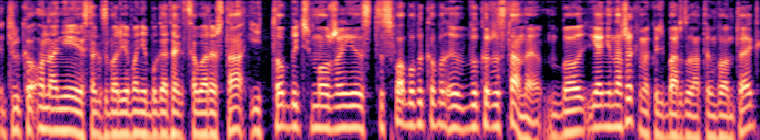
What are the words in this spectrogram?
y, tylko ona nie jest tak zwariowanie bogata jak cała reszta i to być może jest słabo wyko- wykorzystane, bo ja nie narzekam jakoś bardzo na ten wątek,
